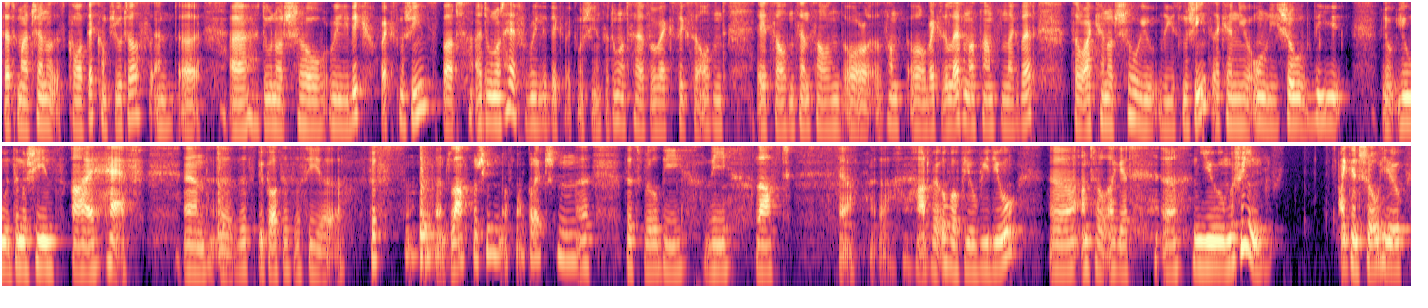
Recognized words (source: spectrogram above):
that my channel is called DEC Computers and uh, I do not show really big VAX machines, but I do not have really big VAX machines. I do not have a VAX 6000, 8000, 10000 or, some, or VAX 11 or something like that, so I cannot show you these machines. I can you only show the, you, know, you the machines I have. And uh, this because this is the uh, fifth and last machine of my collection. Uh, this will be the last yeah, uh, hardware overview video uh, until I get a new machine. I can show you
